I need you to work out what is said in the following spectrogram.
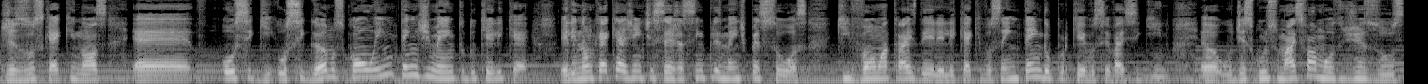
Jesus quer que nós é, o, segui o sigamos com o entendimento do que ele quer. Ele não quer que a gente seja simplesmente pessoas que vão atrás dele, ele quer que você entenda o porquê você vai seguindo. É, o discurso mais famoso de Jesus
